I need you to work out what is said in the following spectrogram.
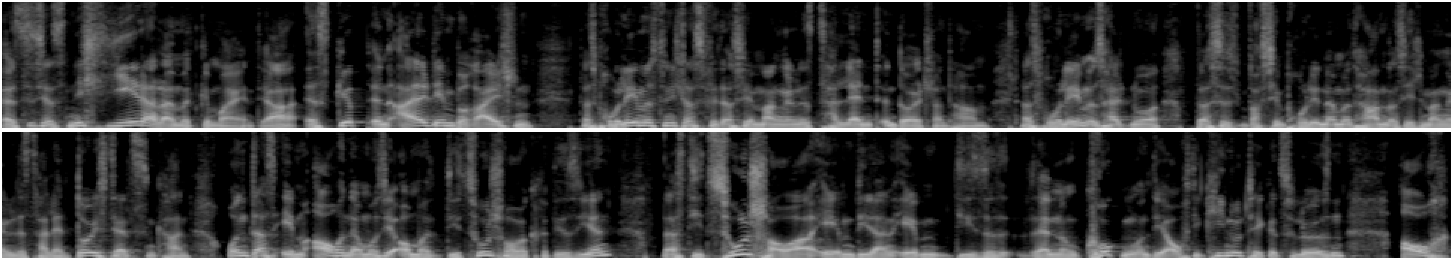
es ist jetzt nicht jeder damit gemeint, ja. Es gibt in all den Bereichen, das Problem ist nicht, dass wir, dass wir mangelndes Talent in Deutschland haben. Das Problem ist halt nur, dass es, was wir ein Problem damit haben, dass sich mangelndes Talent durchsetzen kann. Und dass eben auch, und da muss ich auch mal die Zuschauer kritisieren, dass die Zuschauer eben, die dann eben diese Sendung gucken und die auch die Kinotickets lösen, auch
